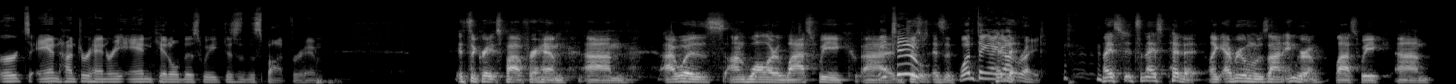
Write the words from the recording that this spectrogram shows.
Ertz, and Hunter Henry and Kittle this week. This is the spot for him. It's a great spot for him. Um, I was on Waller last week. Uh, Me too. Just as a One thing I got right. nice. It's a nice pivot. Like everyone was on Engram last week. Um,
